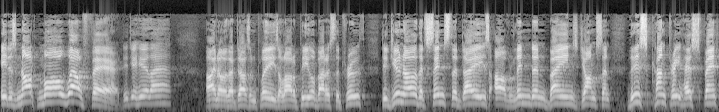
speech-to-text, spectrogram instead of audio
It is not more welfare. Did you hear that? I know that doesn't please a lot of people, but it's the truth. Did you know that since the days of Lyndon Baines Johnson, this country has spent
